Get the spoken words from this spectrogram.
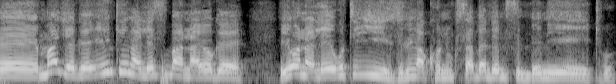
Eh manje ke inkinga lesibanayo ke iyona le ukuthi izwi lingakhona ukusebenza emsimbeni yethu.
